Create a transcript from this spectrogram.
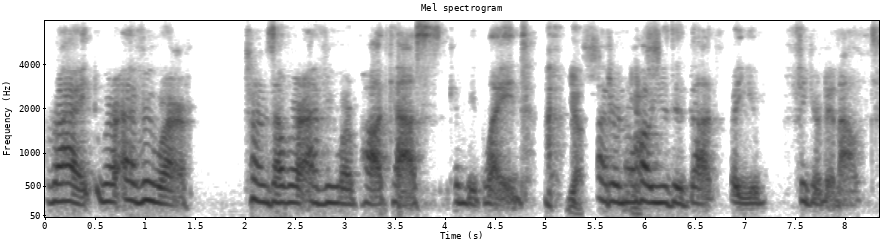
right. We're everywhere. Turns out we're everywhere podcasts can be played. Yes. I don't know yes. how you did that, but you figured it out.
